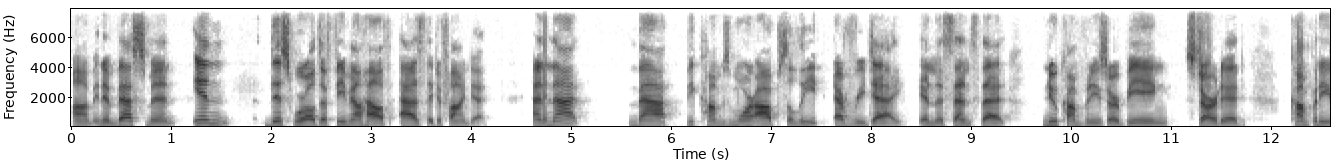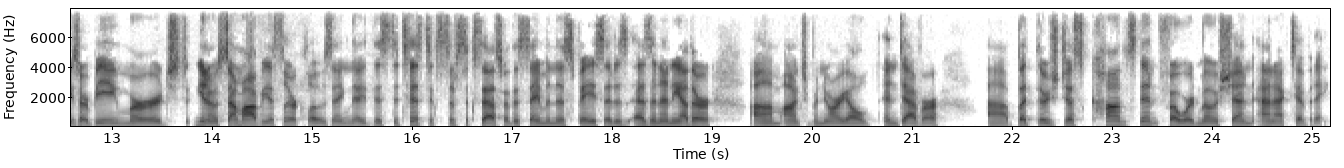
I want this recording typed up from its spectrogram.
um, in investment in this world of female health as they defined it. And that map becomes more obsolete every day in the sense that new companies are being started companies are being merged. You know some obviously are closing. The, the statistics of success are the same in this space as, as in any other um, entrepreneurial endeavor. Uh, but there's just constant forward motion and activity.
